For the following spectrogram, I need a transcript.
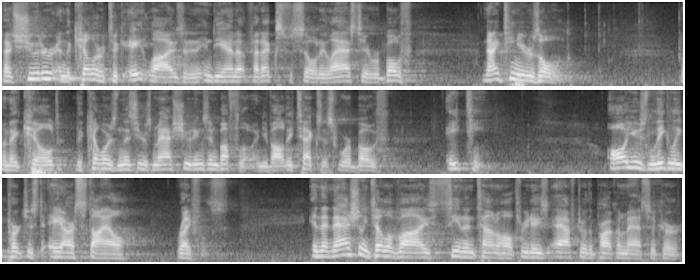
That shooter and the killer who took eight lives at an Indiana FedEx facility last year were both 19 years old when they killed. The killers in this year's mass shootings in Buffalo and Uvalde, Texas were both 18. All used legally purchased AR style rifles. In the nationally televised CNN town hall three days after the Parkland massacre,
